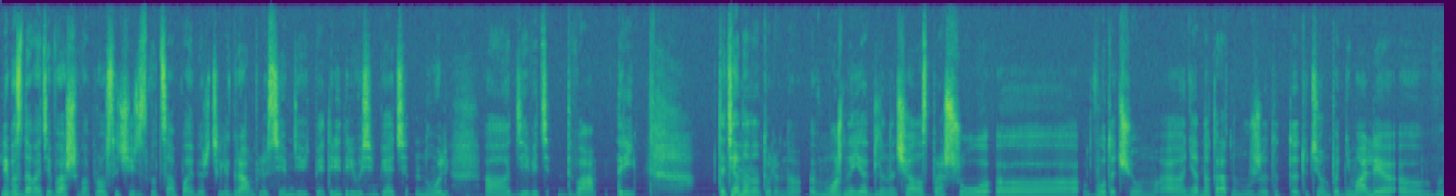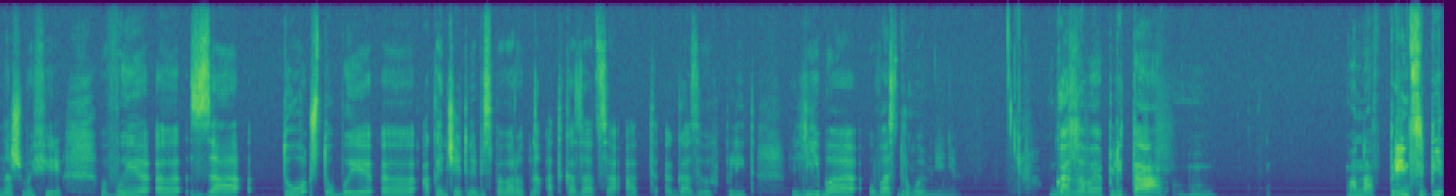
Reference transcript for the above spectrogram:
либо задавайте ваши вопросы через WhatsApp, Viber, Telegram, плюс 7 953 385 0923. Татьяна Анатольевна, можно я для начала спрошу э, вот о чем? Э, неоднократно мы уже этот, эту тему поднимали э, в нашем эфире. Вы э, за то, чтобы э, окончательно бесповоротно отказаться от газовых плит, либо у вас другое мнение? Газовая плита она, в принципе,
